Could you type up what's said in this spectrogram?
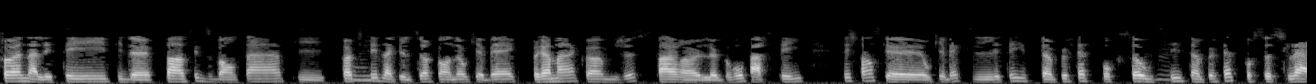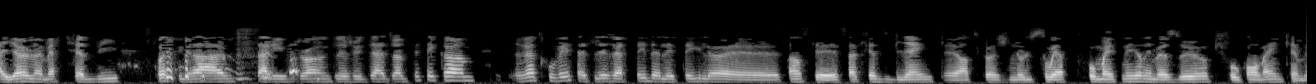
fun à l'été, puis de passer du bon temps, puis profiter de la culture qu'on a au Québec, vraiment comme juste faire un- le gros party. Tu sais, je pense que au Québec, l'été, c'est un peu fait pour ça aussi. C'est un peu fait pour se saouler ailleurs le mercredi. C'est pas si grave si t'arrives drunk le jeudi à job. Tu sais, c'est comme retrouver cette légèreté de l'été, là, euh, je pense que ça ferait du bien. Euh, en tout cas, je nous le souhaite. faut maintenir les mesures, puis il faut convaincre M.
